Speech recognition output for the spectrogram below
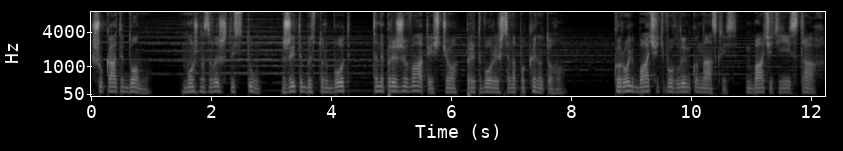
шукати дому. Можна залишитись тут, жити без турбот та не переживати, що перетворишся на покинутого. Король бачить вуглинку наскрізь, бачить її страх.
